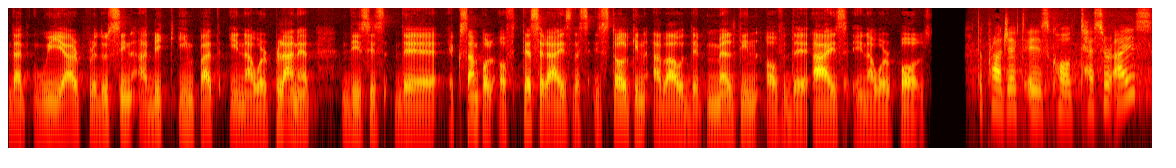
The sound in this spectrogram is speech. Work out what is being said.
that we are producing a big impact in our planet. This is the example of Tesserice that is talking about the melting of the ice in our poles. The project is called Tesser Ice,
